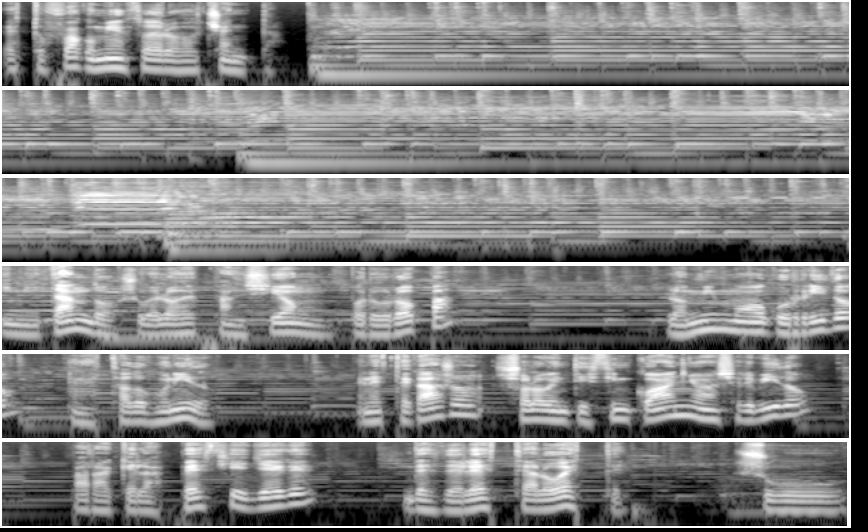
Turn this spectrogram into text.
Esto fue a comienzos de los 80. Su veloz expansión por Europa, lo mismo ha ocurrido en Estados Unidos. En este caso, solo 25 años han servido para que la especie llegue desde el este al oeste. Su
